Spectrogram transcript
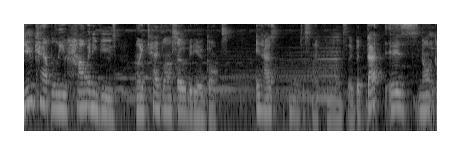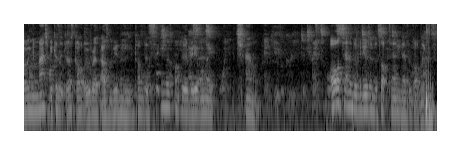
You can't believe how many views my Ted Lasso video got. It has oh, more dislikes than likes though, but that is not going to matter because it just got over a thousand views and has become the second most popular video on my channel. All 10 of the videos in the top 10 never got links.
